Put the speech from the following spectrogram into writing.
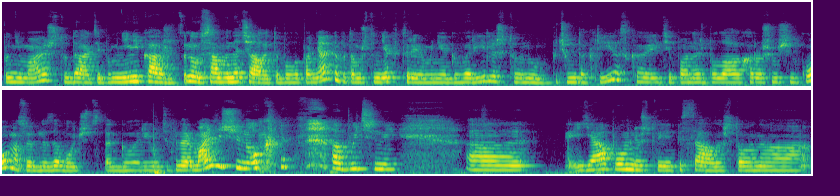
понимаю, что да, типа, мне не кажется. Ну, с самого начала это было понятно, потому что некоторые мне говорили, что, ну, почему так резко, и, типа, она же была хорошим щенком, особенно заводчица так говорила, типа, нормальный щенок, обычный. А, я помню, что я писала, что она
